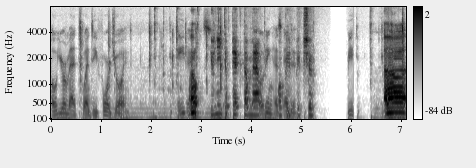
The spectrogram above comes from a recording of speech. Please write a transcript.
Oh, you're mad 24 joined. 8 Oh. You need to pick the map Voting has picture. Uh,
